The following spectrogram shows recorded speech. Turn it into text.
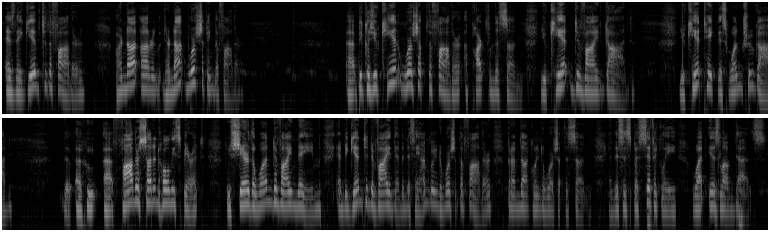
as they give to the Father are not honoring, they're not worshiping the Father. Uh, because you can't worship the Father apart from the Son. You can't divide God. You can't take this one true God, the, uh, who uh, Father, Son, and Holy Spirit, who share the one divine name, and begin to divide them and to say, "I'm going to worship the Father, but I'm not going to worship the Son." And this is specifically what Islam does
